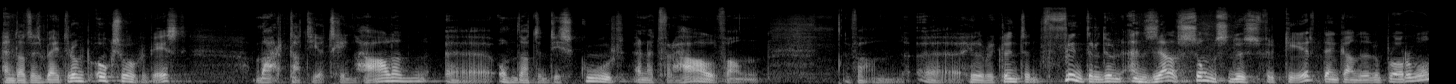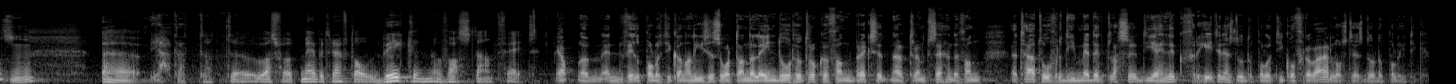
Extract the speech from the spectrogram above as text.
En dat is bij Trump ook zo geweest. Maar dat hij het ging halen, uh, omdat het discours en het verhaal van van uh, Hillary Clinton flinterdun en zelfs soms dus verkeerd, denk aan de deplorables. Mm -hmm. uh, ja, dat, dat uh, was wat mij betreft al weken een vaststaand feit. Ja, en veel politieke analyses wordt dan de lijn doorgetrokken van Brexit naar Trump, zeggende van het gaat over die middenklasse die eigenlijk vergeten is door de politiek of verwaarloosd is door de politiek.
